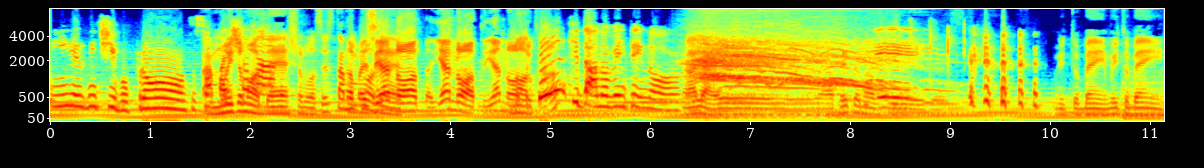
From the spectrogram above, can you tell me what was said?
em Resident Evil. Pronto, sou Tá muito modesta, você está Não, muito mas e a nota? E a nota? E a nota? Nota. Tem que dar 99. Olha aí, 99 Ei. vidas. Muito bem, muito bem.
